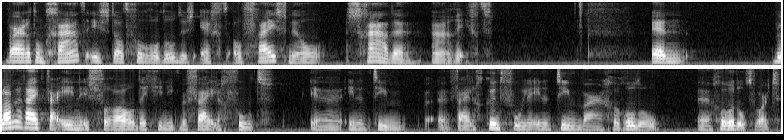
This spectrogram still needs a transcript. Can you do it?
Waar het om gaat is dat geroddel dus echt al vrij snel schade aanricht. En belangrijk daarin is vooral dat je niet meer veilig voelt uh, in een team, uh, veilig kunt voelen in een team waar geroddel, uh, geroddeld wordt.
